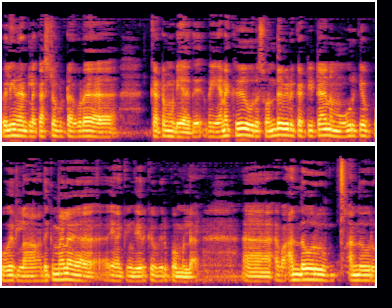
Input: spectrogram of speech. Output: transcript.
வெளிநாட்டுல கஷ்டப்பட்டா கூட கட்ட முடியாது. இப்போ எனக்கு ஒரு சொந்த வீடு கட்டிட்டா நம்ம ஊருக்கே போயிடலாம் அதுக்கு மேலே எனக்கு இங்கே இருக்க விருப்பம் இல்லை. அந்த ஒரு அந்த ஒரு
